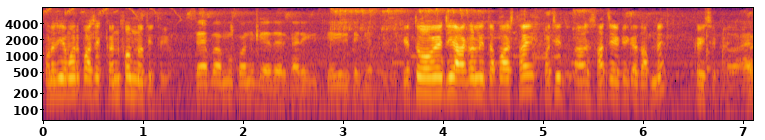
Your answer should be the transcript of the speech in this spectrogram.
પણ હજી અમારી પાસે કન્ફર્મ નથી થયું. સાહેબ આમાં કોની બેદરકારી કેવી રીતે ગેસ એ તો હવે જે આગળની તપાસ થાય પછી જ સાચી હકીકત આપને કહી શકાય.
